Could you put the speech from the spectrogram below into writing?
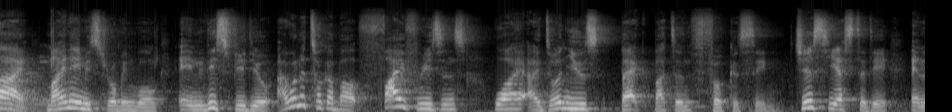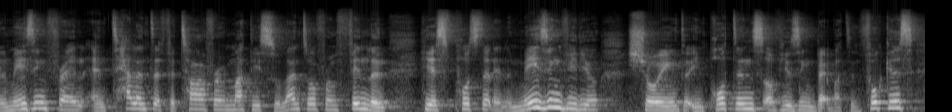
Hi, my name is Robin Wong and in this video I want to talk about 5 reasons why I don't use back button focusing. Just yesterday, an amazing friend and talented photographer Matti Sulanto from Finland, he has posted an amazing video showing the importance of using back button focus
